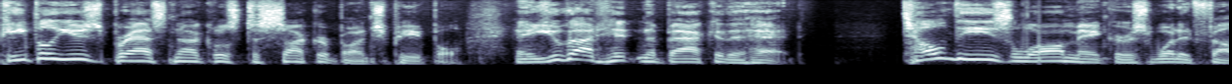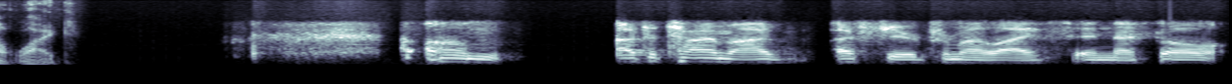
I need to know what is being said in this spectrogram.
People use brass knuckles to sucker bunch people, and you got hit in the back of the head. Tell these lawmakers what it felt like. Um, at the time, I I feared for my life, and I felt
